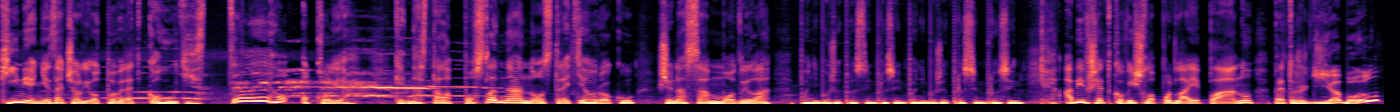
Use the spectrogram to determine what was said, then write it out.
Kým jej nezačali odpovedať kohúti z celého okolia. Keď nastala posledná noc tretieho roku, žena sa modlila, Pani Bože, prosím, prosím, Pani Bože, prosím, prosím, aby všetko vyšlo podľa jej plánu, pretože diabol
